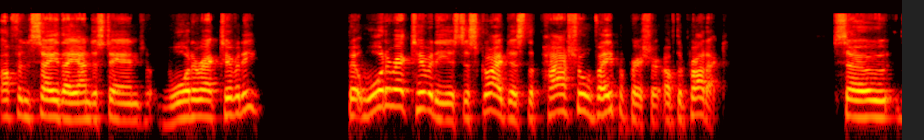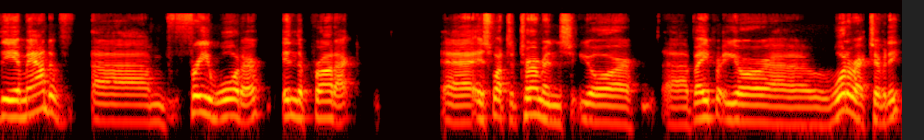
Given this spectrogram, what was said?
often say they understand water activity, but water activity is described as the partial vapor pressure of the product. So the amount of um, free water in the product uh, is what determines your uh, vapor, your uh, water activity,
